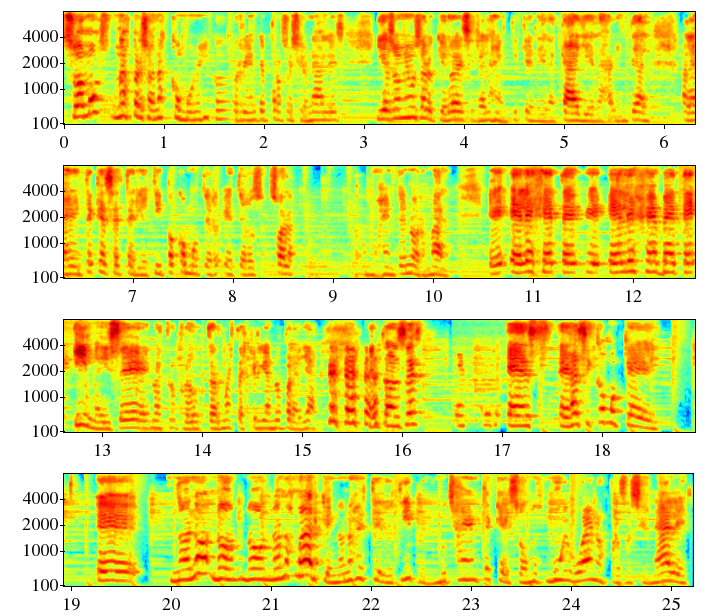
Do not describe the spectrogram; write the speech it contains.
somos unas personas comunes y corrientes profesionales y eso mismo se lo quiero decir a la gente que de la calle, a la gente, a la gente que se estereotipa como heterosexual, como gente normal. Eh, LGT, eh, LGBTI, me dice nuestro productor, me está escribiendo por allá. Entonces, es, es así como que eh, no, no, no, no, no nos marquen, no nos estereotipen. Mucha gente que somos muy buenos profesionales,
